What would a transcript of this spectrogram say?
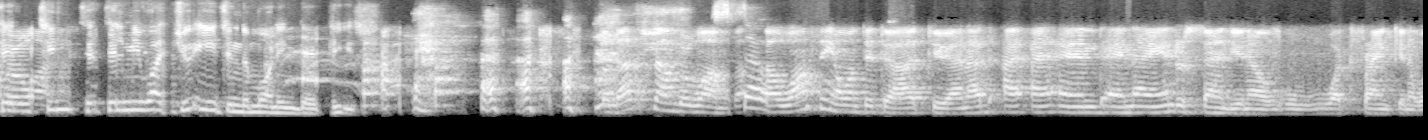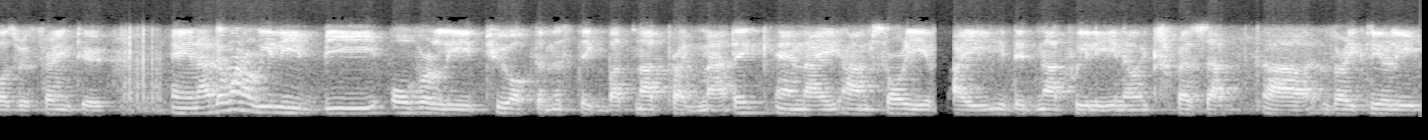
tell, tell, me what you eat in the morning, though, please. so that's number one. So, uh, one thing I wanted to add to, and I, I, and and I understand, you know, what Frank you know was referring to, and I don't want to really be overly too optimistic, but not pragmatic. And I I'm sorry if I did not really you know express that uh, very clearly.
